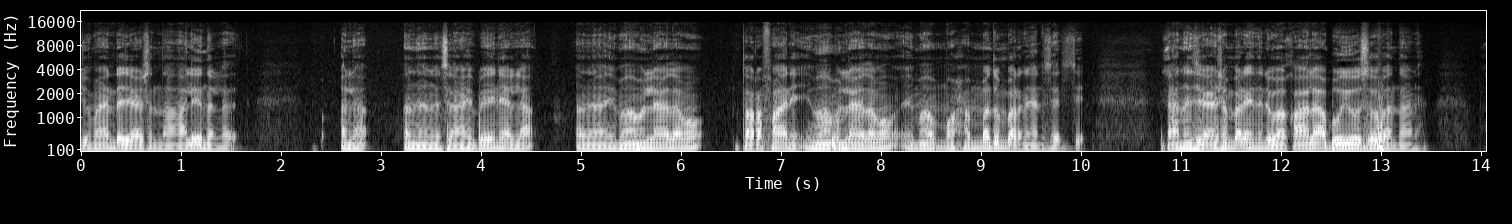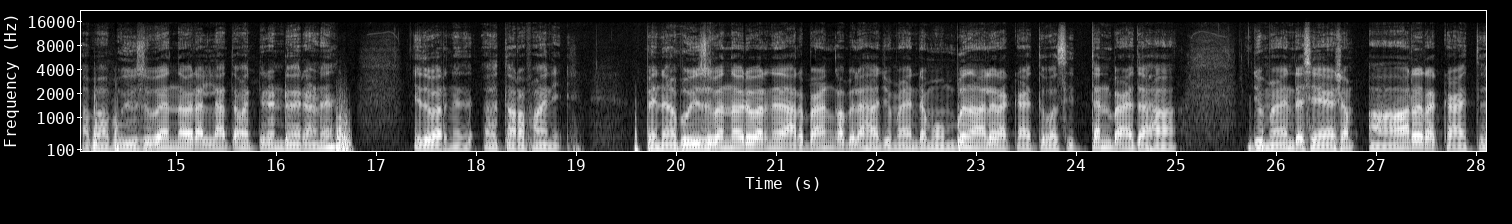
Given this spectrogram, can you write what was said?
ജുമാന്റെ ശേഷം നാല് എന്നുള്ളത്. അല്ല അതാണ് സാഹിബൈനെ അല്ല ഇമാമുല്ലാദമോ തറഫാനി ഇമാമുല്ലാദമോ ഇമാം മുഹമ്മദും പറഞ്ഞ അനുസരിച്ച് കാരണം ശേഷം പറയുന്നുണ്ട് വക്കാല അബു യൂസുഫ് എന്നാണ്. അപ്പോൾ അബു യൂസുഫ് എന്നവരല്ലാത്ത മറ്റു രണ്ടുപേരാണ് ഇത് പറഞ്ഞത്. അത് തറഫാനി. പിന്നെ അബു യൂസുഫ് എന്നവർ പറഞ്ഞത് അർബാൻ കബലഹ ജുമാന്റെ മുമ്പ് നാല് റക്കായത്ത് വ സിത്തൻ ബാദഹ ജുമാന്റെ ശേഷം ആറ് റക്കായത്ത്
